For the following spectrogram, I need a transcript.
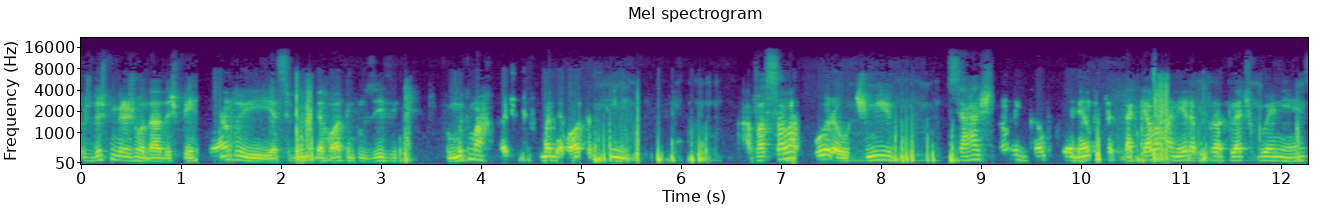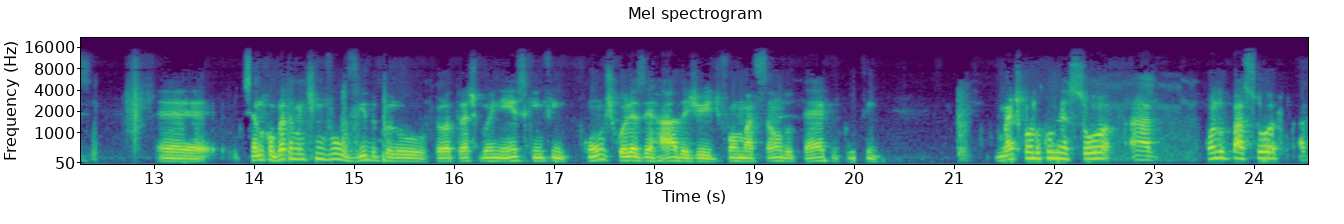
as duas primeiras rodadas perdendo e a segunda derrota, inclusive, foi muito marcante, porque foi uma derrota assim, avassaladora, o time se arrastando em campo, perdendo daquela maneira para o Atlético Goianiense. É, sendo completamente envolvido pelo, pelo Atlético Goianiense, que, enfim, com escolhas erradas de, de formação do técnico, enfim. Mas quando começou a. Quando passou a,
